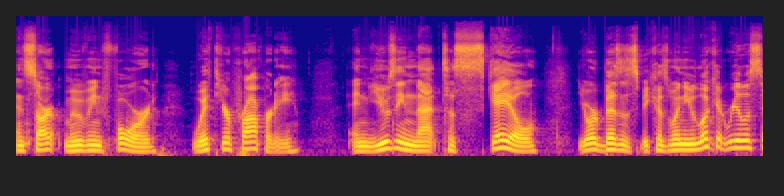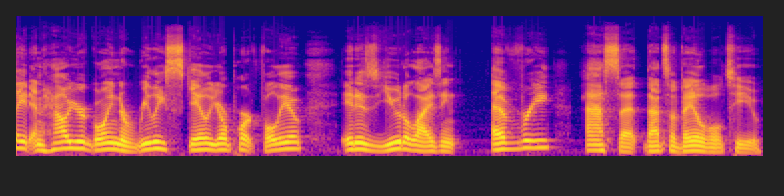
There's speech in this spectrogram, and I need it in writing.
and start moving forward with your property and using that to scale your business. Because when you look at real estate and how you're going to really scale your portfolio, it is utilizing every asset that's available to you.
